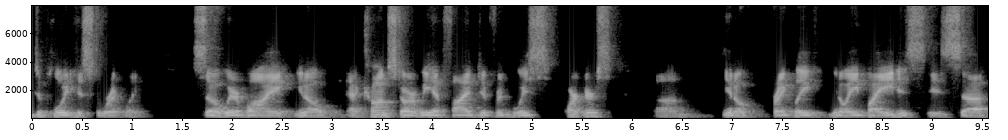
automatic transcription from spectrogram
deployed historically. So whereby, you know, at Comstar, we have five different voice partners. Um, you know, frankly, you know, eight by eight is, is uh,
